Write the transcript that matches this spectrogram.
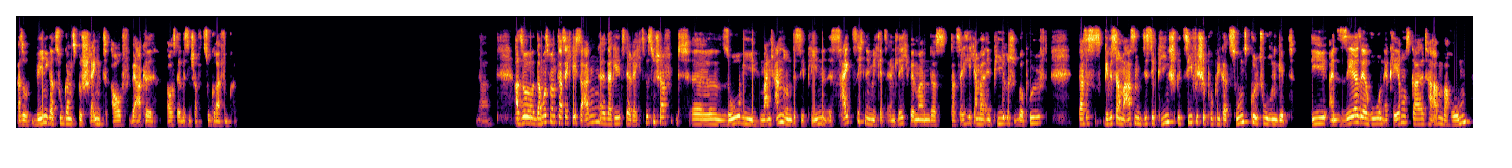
also weniger zugangsbeschränkt auf Werke aus der Wissenschaft zugreifen können. Ja, also da muss man tatsächlich sagen, äh, da geht es der Rechtswissenschaft äh, so wie manch anderen Disziplinen. Es zeigt sich nämlich letztendlich, wenn man das tatsächlich einmal empirisch überprüft, dass es gewissermaßen disziplinspezifische Publikationskulturen gibt, die einen sehr, sehr hohen Erklärungsgehalt haben, warum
